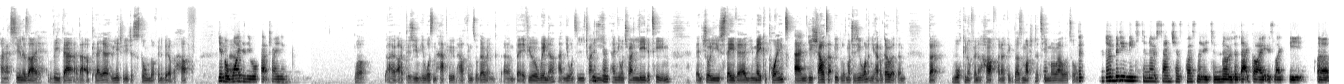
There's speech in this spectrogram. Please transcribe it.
and as soon as I read that about a player who literally just stormed off in a bit of a huff. Yeah, but um, why did he walk out training? Well, I, I, presume he wasn't happy with how things were going. Um, but if you're a winner and you want to try and, lead, and you want to try and lead a team, then surely you stay there, you make a point, and you shout at people as much as you want, and you have a go at them. But walking off in a huff, I don't think does much to team morale at all. But nobody needs to know Sanchez personally to know that that guy is like the uh,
